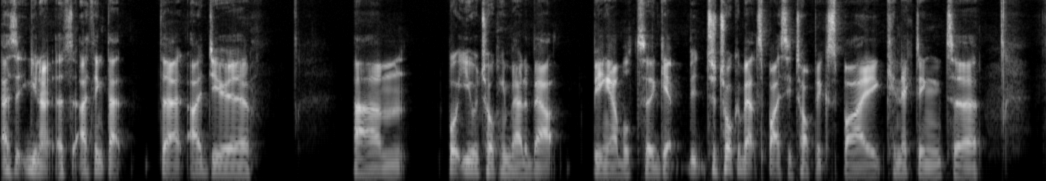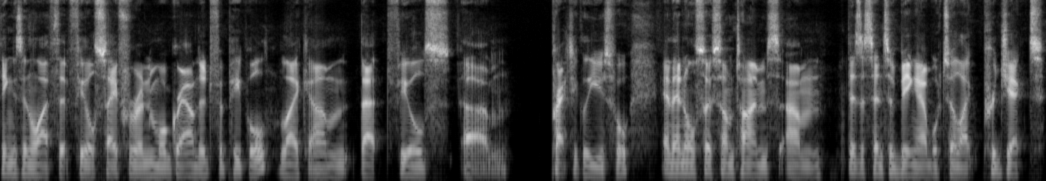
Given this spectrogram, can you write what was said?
as it, you know, as I think that that idea, um, what you were talking about about being able to get to talk about spicy topics by connecting to things in life that feel safer and more grounded for people, like um, that feels um, practically useful. And then also sometimes um, there's a sense of being able to like project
